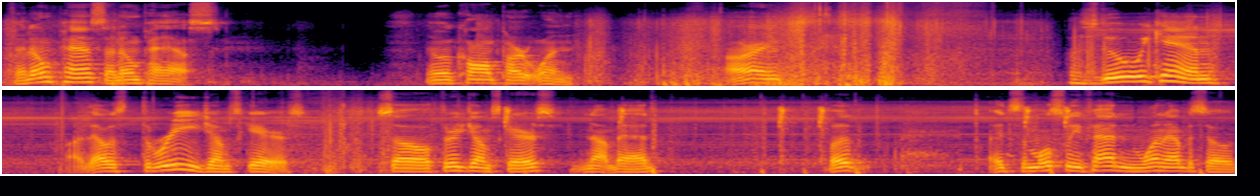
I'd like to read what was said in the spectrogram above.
If I don't pass, I don't pass. Then we'll call part one. Alright. Let's do what we can. Uh, that was three jump scares. So, three jump scares. Not bad. But, it's the most we've had in one episode.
